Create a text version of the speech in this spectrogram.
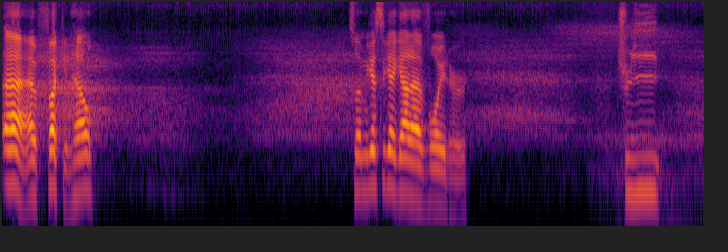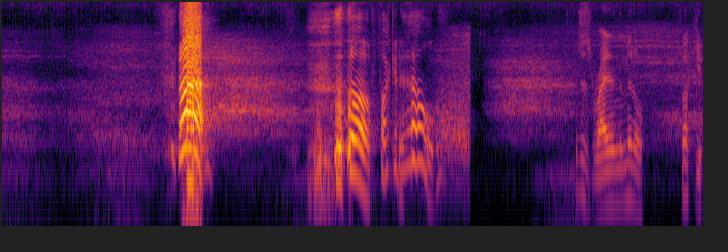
Ah, fucking hell. So I'm guessing I gotta avoid her. Tree. Ah! Oh, fucking hell. I'm just right in the middle. Fuck you.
